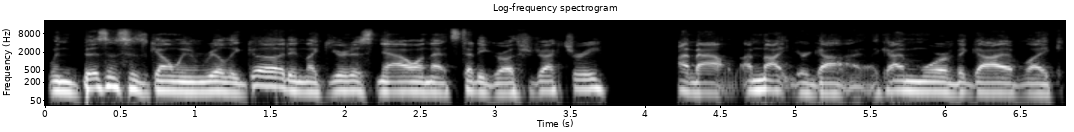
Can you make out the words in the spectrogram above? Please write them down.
when business is going really good and like you're just now on that steady growth trajectory i'm out. I'm not your guy. Like i'm more of the guy of like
